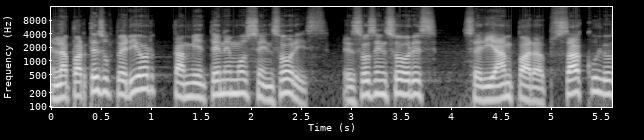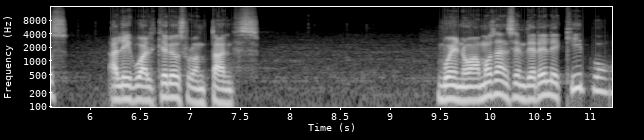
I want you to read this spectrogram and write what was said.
En la parte superior también tenemos sensores. Esos sensores serían para obstáculos al igual que los frontales. Bueno, vamos a encender el equipo.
